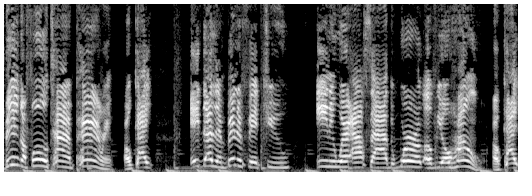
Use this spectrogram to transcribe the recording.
being a full time parent, okay, it doesn't benefit you anywhere outside the world of your home. Okay?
